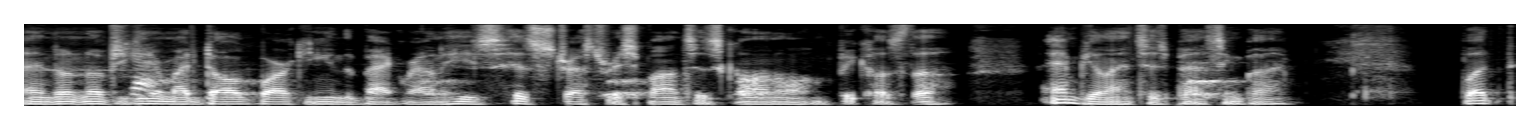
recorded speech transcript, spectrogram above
I don't know if you can hear my dog barking in the background. He's his stress response is gone on because the ambulance is passing by. But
